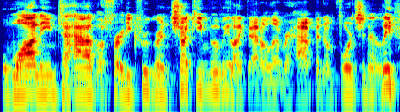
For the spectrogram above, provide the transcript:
wanting to have a Freddy Krueger and Chucky movie, like that'll never happen, unfortunately.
